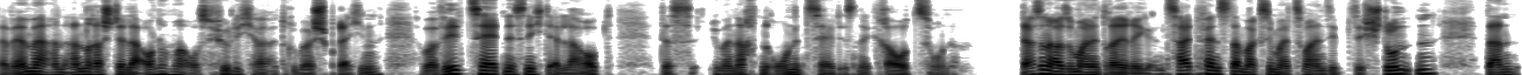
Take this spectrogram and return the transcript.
Da werden wir an anderer Stelle auch nochmal ausführlicher drüber sprechen. Aber Wildzelten ist nicht erlaubt. Das Übernachten ohne Zelt ist eine Grauzone. Das sind also meine drei Regeln. Zeitfenster maximal 72 Stunden, dann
